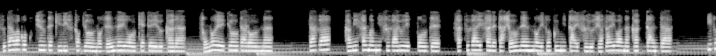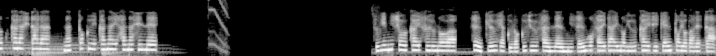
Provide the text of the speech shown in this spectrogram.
津田は獄中でキリスト教の洗礼を受けているから、その影響だろうな。だが、神様にすがる一方で、殺害された少年の遺族に対する謝罪はなかったんだ。遺族からしたら、納得いかない話ね。次に紹介するのは、1963年に戦後最大の誘拐事件と呼ばれた、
